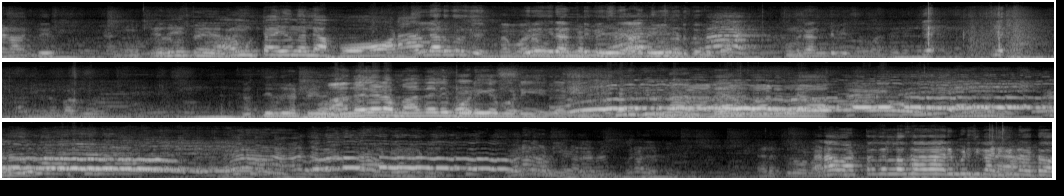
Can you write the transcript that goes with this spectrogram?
രണ്ട് പീസ് എടുത്തു ഒരു രണ്ട് പീസ് മാതലയുടെ മാതലി പൊടിക്ക് പൊടിക്ക് കട്ടി പാടില്ല. എടാ വട്ടത്തുള്ള സാധനം ആരും പിടിച്ച് കടിക്കണ്ട കേട്ടോ.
